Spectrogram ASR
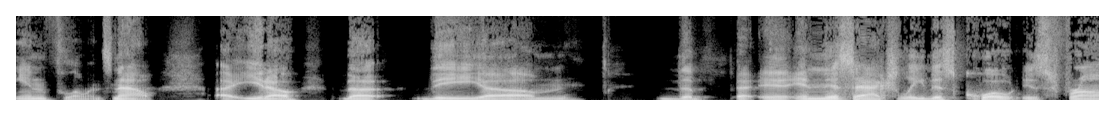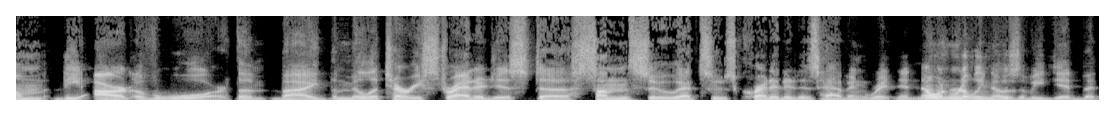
influence. Now, uh, you know, the the um, the uh, in this actually this quote is from the art of war the, by the military strategist uh, sun tzu that's who's credited as having written it no one really knows if he did but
